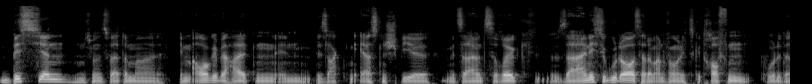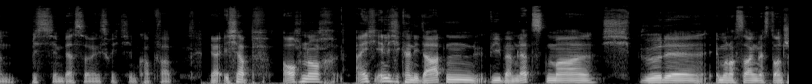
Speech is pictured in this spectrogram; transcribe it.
ein bisschen, muss man es weiter mal im Auge behalten. Im besagten ersten Spiel mit Zion zurück sah er nicht so gut aus, hat am Anfang auch nichts getroffen, wurde dann ein bisschen besser, wenn ich es richtig im Kopf habe. Ja, ich habe auch noch eigentlich ähnliche Kandidaten wie beim letzten Mal. Ich würde immer noch sagen, dass Doncic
